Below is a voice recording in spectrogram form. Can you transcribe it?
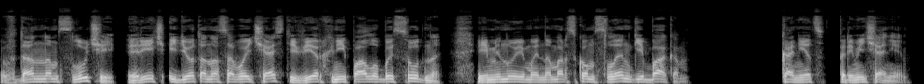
В данном случае речь идет о носовой части верхней палубы судна, именуемой на морском сленге баком. Конец примечания.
